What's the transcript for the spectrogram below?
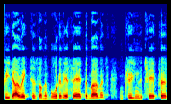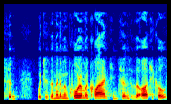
three directors on the board of SAA at the moment, including the chairperson, which is the minimum quorum requirement in terms of the articles.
